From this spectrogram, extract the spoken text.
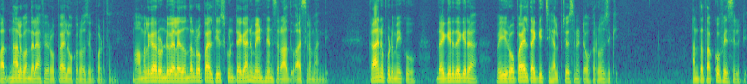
పద్నాలుగు వందల యాభై రూపాయలు ఒక రోజుకు పడుతుంది. మామూలుగా రెండు వేల ఐదు వందల రూపాయలు తీసుకుంటే కానీ మెయింటెనెన్స్ రాదు ఆశ్రమాన్ని కానీ ఇప్పుడు మీకు దగ్గర దగ్గర వెయ్యి రూపాయలు తగ్గించి హెల్ప్ చేసినట్టు ఒక రోజుకి. అంత తక్కువ ఫెసిలిటీ.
